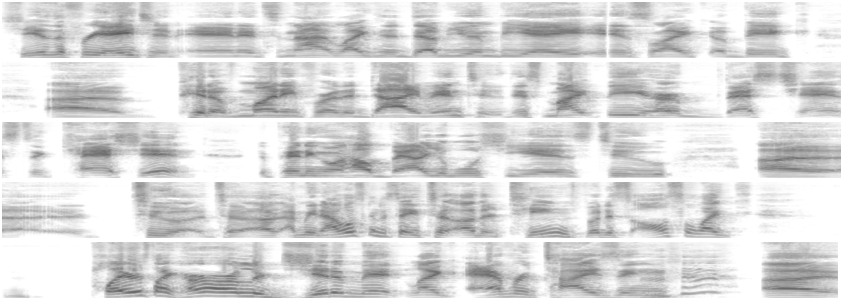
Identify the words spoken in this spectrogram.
she is a free agent, and it's not like the WNBA is like a big uh, pit of money for her to dive into. This might be her best chance to cash in, depending on how valuable she is to uh, to uh, to. I mean, I was going to say to other teams, but it's also like players like her are legitimate like advertising mm-hmm. uh,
